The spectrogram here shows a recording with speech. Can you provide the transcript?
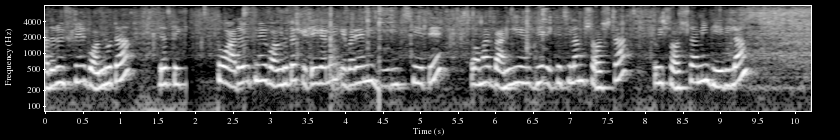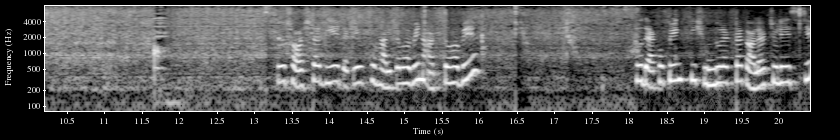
আদা রসুনের গন্ধটা জাস্ট তো আদা রসুনের গন্ধটা কেটে গেলে এবারে আমি দিয়ে দিচ্ছি এতে। তো আমার বানিয়ে দিয়ে রেখেছিলাম সসটা। তো এই সসটা আমি দিয়ে দিলাম। তো সসটা দিয়ে এটাকে একটু হালকাভাবে নাড়তে হবে। তো দেখো ফ্রেন্ড কি সুন্দর একটা কালার চলে এসছে।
